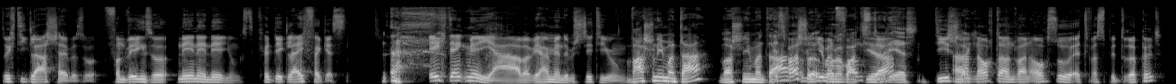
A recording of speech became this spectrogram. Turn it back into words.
durch die Glasscheibe so. Von wegen so, nee, nee, nee, Jungs, könnt ihr gleich vergessen. Ich denk mir, ja, aber wir haben ja eine Bestätigung. War schon jemand da? War schon jemand da? Es war schon oder, jemand oder wart ihr da? die Ersten? Die standen ah, okay. auch da und waren auch so etwas bedröppelt.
